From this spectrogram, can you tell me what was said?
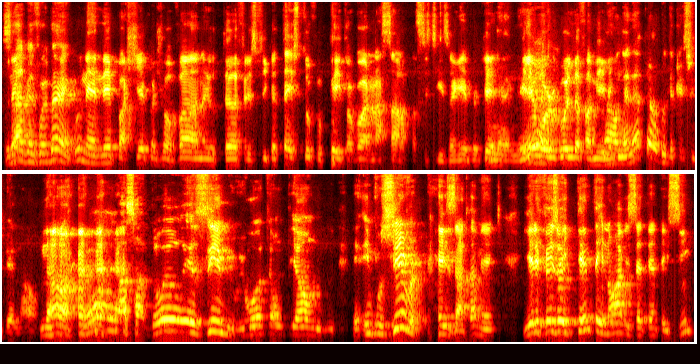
Será que ele foi bem? O Nenê Pacheco, a Giovana e o Tuff, eles ficam até estufam o peito agora na sala para assistir isso aqui, porque Nenê. ele é o orgulho da família. Não, o Nenê tem orgulho daquele dele, não. Não, Um é um assador exímio e o outro é um peão impossível. exatamente. E ele fez 89,75,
